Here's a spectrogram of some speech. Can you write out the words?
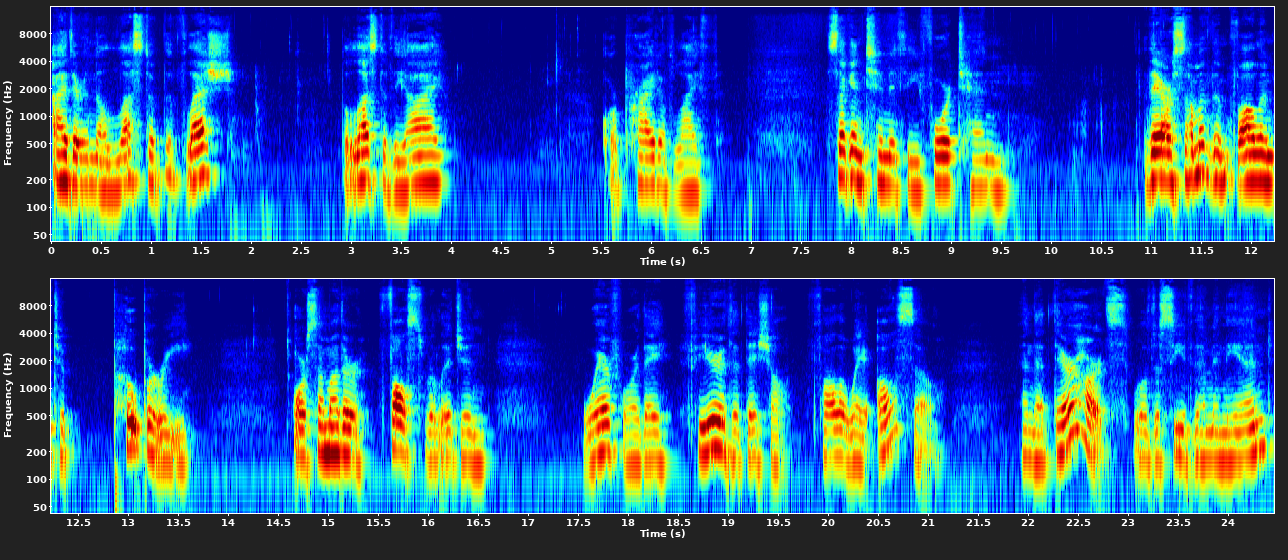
either in the lust of the flesh, the lust of the eye, or pride of life. 2 Timothy 4:10 There are some of them fallen to popery or some other false religion wherefore they fear that they shall fall away also and that their hearts will deceive them in the end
